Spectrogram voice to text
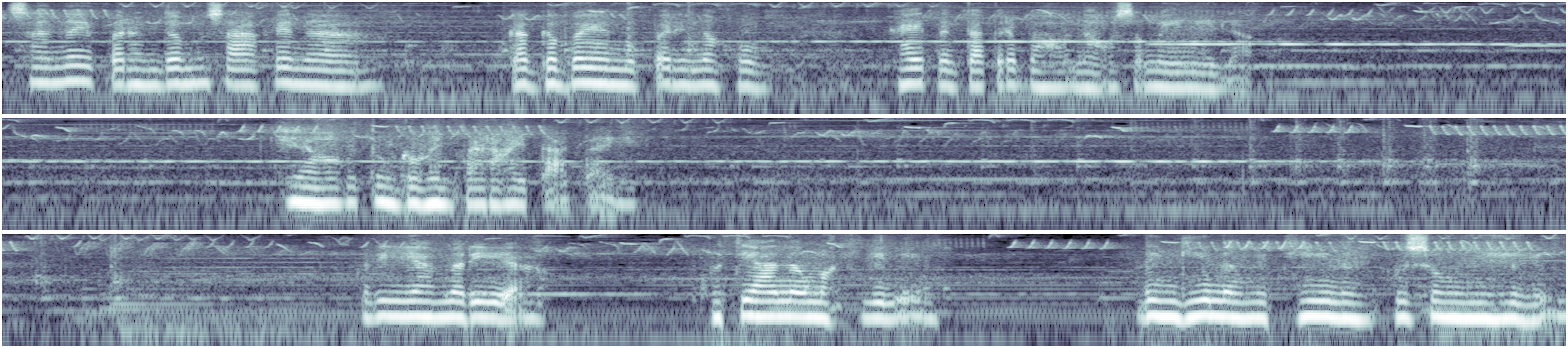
Sana iparamdam mo sa akin na gagabayan mo pa rin ako kahit nagtatrabaho na ako sa Maynila. Kailangan ko itong gawin para kay tatay. Maria, Maria, mutya ng makiling, dinggi ng mithi ng pusong humihiling.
